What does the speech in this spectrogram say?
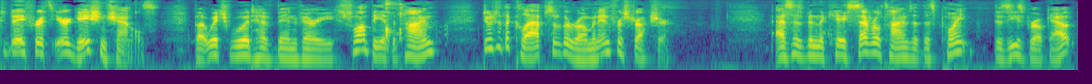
today for its irrigation channels, but which would have been very swampy at the time due to the collapse of the Roman infrastructure. As has been the case several times at this point, disease broke out,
